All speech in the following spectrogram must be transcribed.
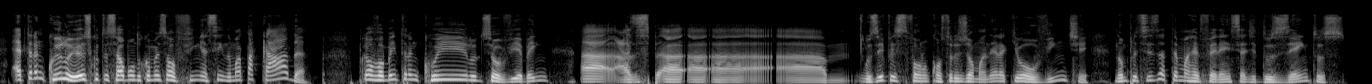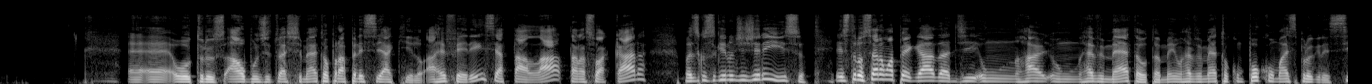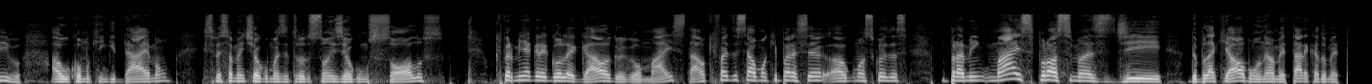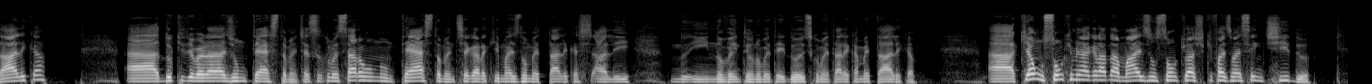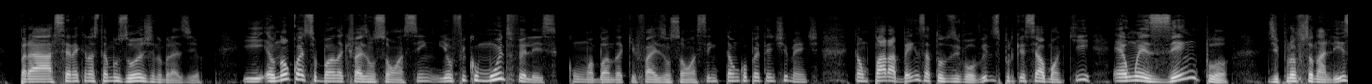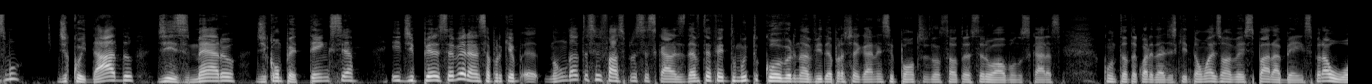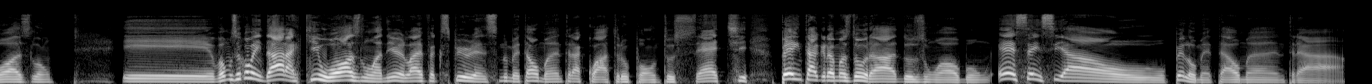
É tranquilo, eu escuto esse álbum do começo ao fim, assim, numa tacada. Porque é um álbum bem tranquilo de se ouvir, é bem... as, a, a, os riffs foram construídos de uma maneira que o ouvinte não precisa ter uma referência de 200 é, é, outros álbuns de thrash metal para apreciar aquilo. A referência tá lá, tá na sua cara, mas eles conseguiram digerir isso. Eles trouxeram uma pegada de um, hard, um heavy metal também, um heavy metal com um pouco mais progressivo, algo como King Diamond, especialmente algumas introduções e alguns solos. O que para mim agregou legal, agregou mais, tá? O que faz esse álbum aqui parecer algumas coisas para mim mais próximas de The Black Album, né, o Metallica do Metallica, uh, do que de verdade um Testament. Vocês começaram num Testament, chegaram aqui mais no Metallica ali no, em 91, 92 com Metallica Metallica. Uh, que é um som que me agrada mais, um som que eu acho que faz mais sentido para a cena que nós temos hoje no Brasil. E eu não conheço banda que faz um som assim, e eu fico muito feliz com uma banda que faz um som assim tão competentemente. Então, parabéns a todos os envolvidos, porque esse álbum aqui é um exemplo de profissionalismo, de cuidado, de esmero, de competência e de perseverança, porque eh, não deve ter sido fácil para esses caras. Deve ter feito muito cover na vida para chegar nesse ponto de lançar o terceiro álbum dos caras com tanta qualidade aqui. Então, mais uma vez, parabéns para o Oslon. E vamos recomendar aqui o Oslon, a Near Life Experience, no Metal Mantra 4.7. Pentagramas Dourados, um álbum essencial pelo Metal Mantra.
